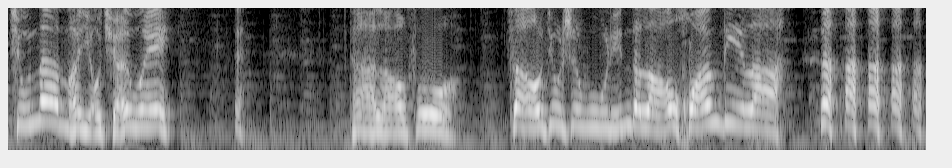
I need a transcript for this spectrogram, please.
就那么有权威？那老夫早就是武林的老皇帝了。”哈哈哈哈哈！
